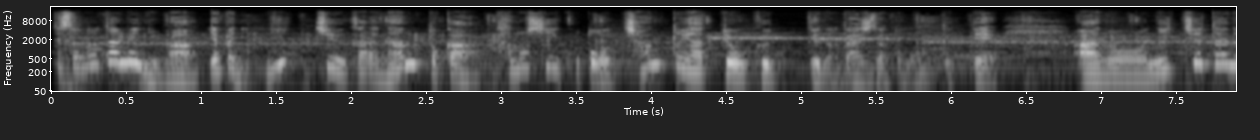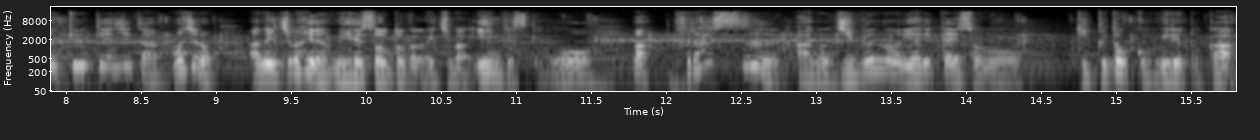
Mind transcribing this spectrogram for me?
で、そのためには、やっぱり日中からなんとか楽しいことをちゃんとやっておくっていうのは大事だと思っていて、あの、日中帯の休憩時間、もちろん、あの、一番いいのは瞑想とかが一番いいんですけど、まあ、プラス、あの、自分のやりたいその、TikTok を見るとか、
